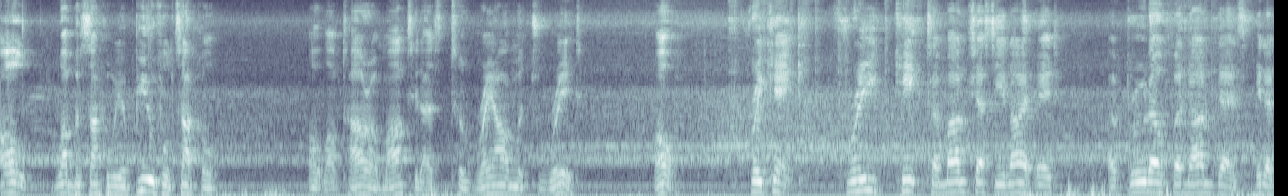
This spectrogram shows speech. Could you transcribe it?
Oh, Wan-Bissaka with a beautiful tackle. Oh, Lautaro Martinez to Real Madrid. Oh, free kick. Free kick to Manchester United. And Bruno Fernandes in a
